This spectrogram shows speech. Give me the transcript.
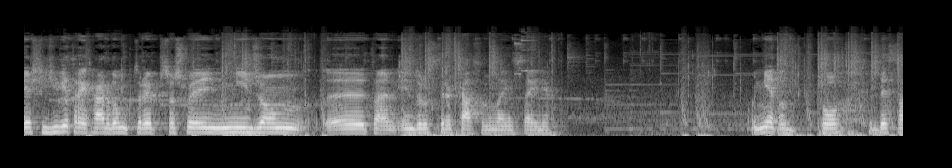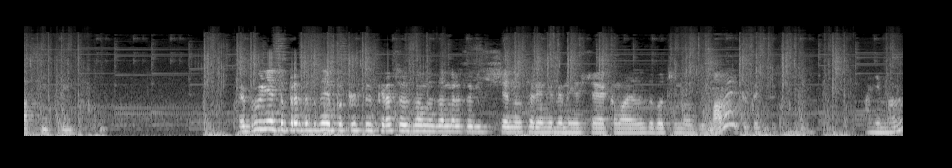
ja się dziwię tryhardom, które przeszły ninją e, ten Industrial Castle na Insane. O nie, to, to Desa Citri. Ogólnie to prawdopodobnie po prostu Crashers mamy zamiar zrobić jeszcze jedną serię, nie wiemy jeszcze jaką, ale zobaczymy. Mamy? Tylko tak- A nie mamy?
